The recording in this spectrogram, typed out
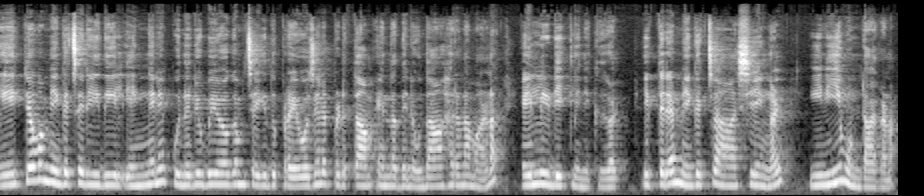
ഏറ്റവും മികച്ച രീതിയിൽ എങ്ങനെ പുനരുപയോഗം ചെയ്ത് പ്രയോജനപ്പെടുത്താം എന്നതിന് ഉദാഹരണമാണ് എൽ ഇ ഡി ക്ലിനിക്കുകൾ. ഇത്തരം മികച്ച ആശയങ്ങൾ ഇനിയും ഉണ്ടാകണം.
